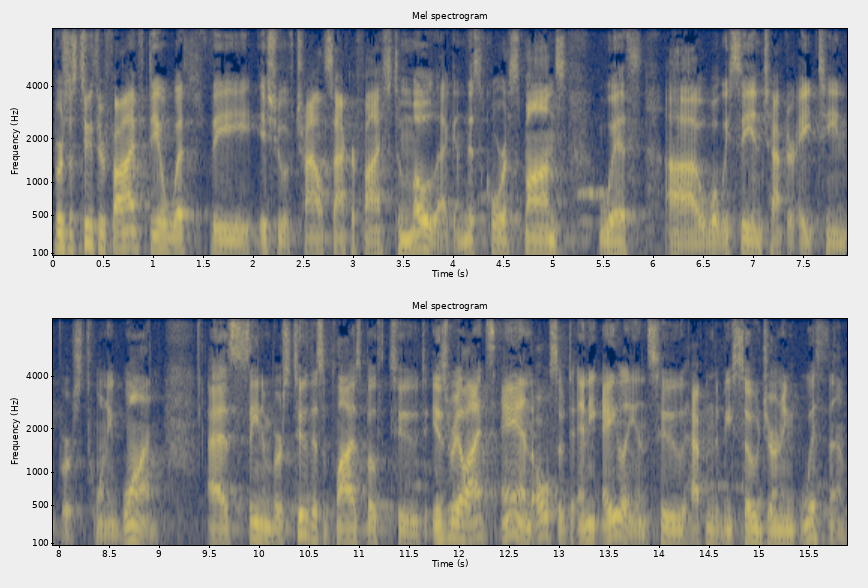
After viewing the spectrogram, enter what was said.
Verses 2 through 5 deal with the issue of child sacrifice to Molech, and this corresponds with uh, what we see in chapter 18, verse 21. As seen in verse 2, this applies both to, to Israelites and also to any aliens who happen to be sojourning with them.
